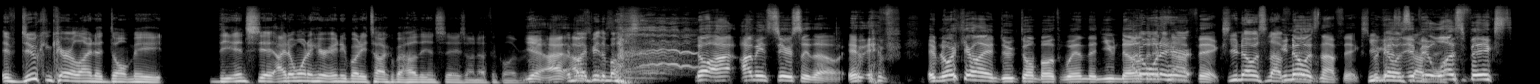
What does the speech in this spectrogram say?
if Duke and Carolina don't meet the NCAA, I don't want to hear anybody talk about how the NCAA is unethical ever. Yeah, I, it I might be the gonna most. No, I, I mean seriously though, if, if if North Carolina and Duke don't both win, then you know that it's hear- not fixed. you know it's not. You know fixed. it's not fixed You because if it fixed. was fixed,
